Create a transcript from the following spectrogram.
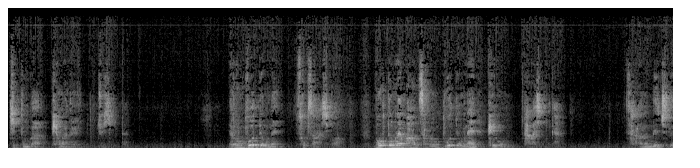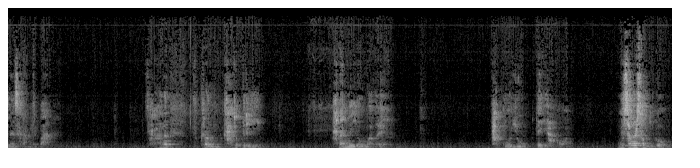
기쁨과 평안을 주십니다. 여러분 무엇 때문에 속상하시고 무엇 때문에 마음 상하고 무엇 때문에 괴로움 당하십니까? 사랑하는 내 주변의 사람들과 사랑하는 그런 가족들이 하나님의 영광을 받고 욕되게 하고 우상을 섬기고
